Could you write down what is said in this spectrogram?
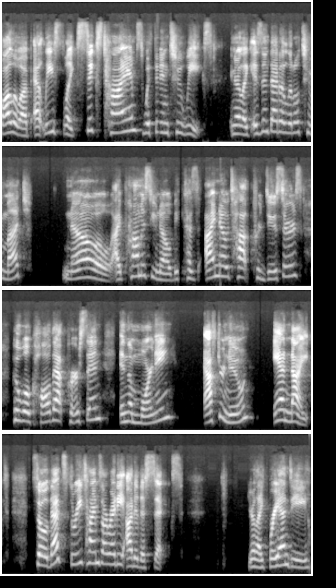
follow up at least like six times within two weeks. And you're like, isn't that a little too much? No, I promise you no, because I know top producers who will call that person in the morning, afternoon, and night. So that's three times already out of the six. You're like, Brandy,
